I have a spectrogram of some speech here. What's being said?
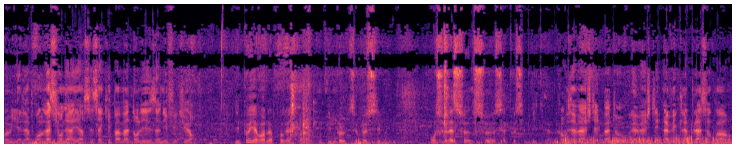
Oui, il y a de la progression derrière. C'est ça qui est pas mal dans les années futures. Il peut y avoir de la progression, il peut, c'est possible. On se laisse ce- ce- cette possibilité-là. Quand vous avez acheté le bateau, vous l'avez acheté avec la place au port?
